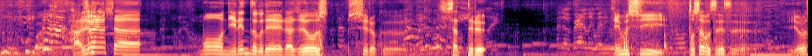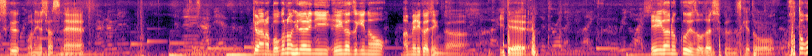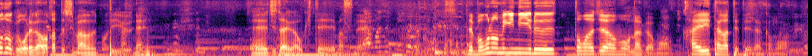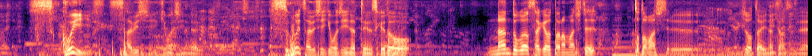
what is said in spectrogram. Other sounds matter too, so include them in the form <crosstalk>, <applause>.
<laughs> 始まりました。もう2連続でラジオ収録しちゃってる。MC 土砂物です。よろしくお願いしますね。今日あの僕の左に映画好きのアメリカ人がいて映画のクイズを出してくるんですけどことごとく俺が分かってしまうっていうね、えー事態が起きてますね。で僕の右にいる友達はもうなんかもう帰りたがっててなんかもうすっごい寂しい気持ちになる。すごい寂しい気持ちになってるんですけどなんとか酒を頼ましてとどましてる状態になってますんでい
